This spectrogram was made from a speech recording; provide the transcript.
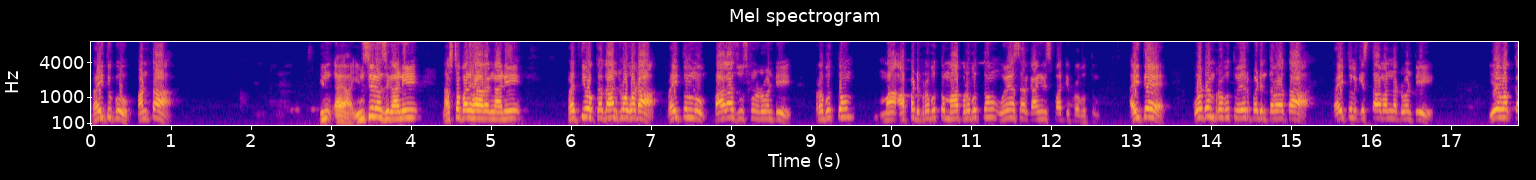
రైతుకు పంట ఇన్సూరెన్స్ కానీ నష్టపరిహారం కానీ ప్రతి ఒక్క దాంట్లో కూడా రైతులను బాగా చూసుకున్నటువంటి ప్రభుత్వం మా అప్పటి ప్రభుత్వం మా ప్రభుత్వం వైఎస్ఆర్ కాంగ్రెస్ పార్టీ ప్రభుత్వం. అయితే కూటమి ప్రభుత్వం ఏర్పడిన తర్వాత రైతులకు ఇస్తామన్నటువంటి ఏ ఒక్క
